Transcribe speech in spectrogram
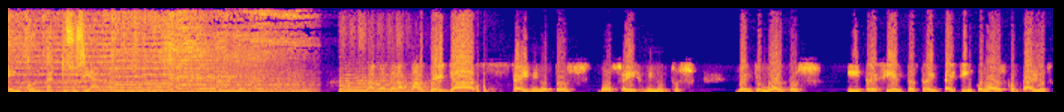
en Contacto Social. Las de la tarde, ya seis minutos, dos seis minutos. 21 muertos y 335 nuevos contagios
